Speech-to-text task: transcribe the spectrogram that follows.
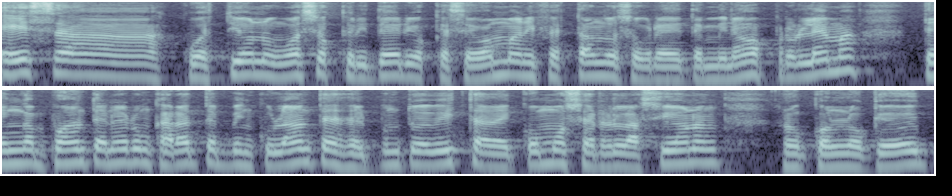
esas cuestiones o esos criterios que se van manifestando sobre determinados problemas tengan, puedan tener un carácter vinculante desde el punto de vista de cómo se relacionan con lo que hoy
